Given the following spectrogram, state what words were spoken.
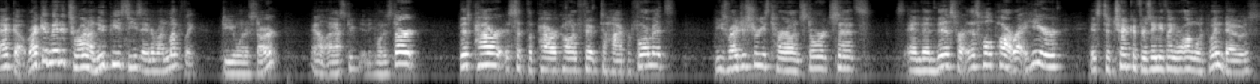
Echo, recommended to run on new PCs and to run monthly. Do you want to start? And I'll ask you if you want to start. This power is set the power config to high performance. These registries turn on storage sense. And then this, this whole part right here is to check if there's anything wrong with Windows.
